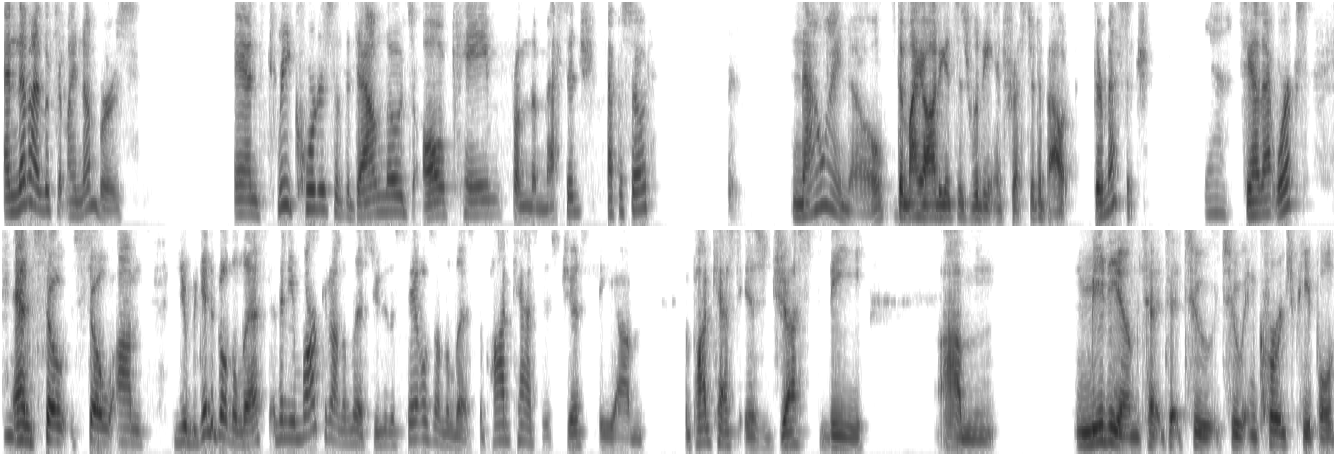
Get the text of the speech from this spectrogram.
And then I looked at my numbers, and three quarters of the downloads all came from the message episode. Now I know that my audience is really interested about their message. Yeah. See how that works? And so, so um, you begin to build a list and then you market on the list. You do the sales on the list. The podcast is just the um, the podcast is just the um, medium to, to to to encourage people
